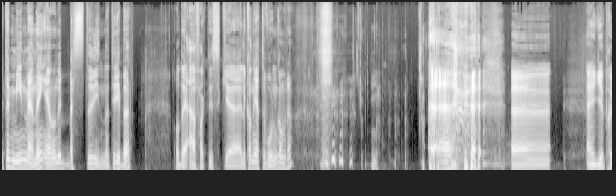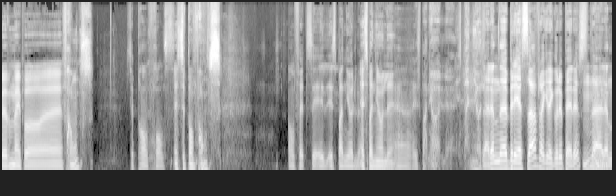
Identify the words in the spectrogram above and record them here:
etter min mening en av de beste vinene til ribbe. Og det er faktisk eh, Eller kan du gjette hvor den kommer fra? Eh, jeg prøver meg på uh, France. C'est pas en France. Eh, C'est pas en France. En fait, c'est espagnol. Espagnol. Ja, espagnol. Det er en eh, Bresa fra Gregory Perez. Mm. Det er en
